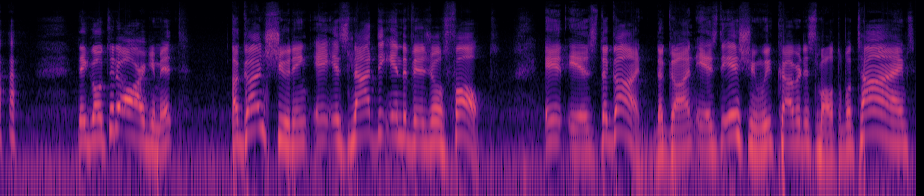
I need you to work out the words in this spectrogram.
they go to the argument. A gun shooting is not the individual's fault. It is the gun. The gun is the issue. We've covered this multiple times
